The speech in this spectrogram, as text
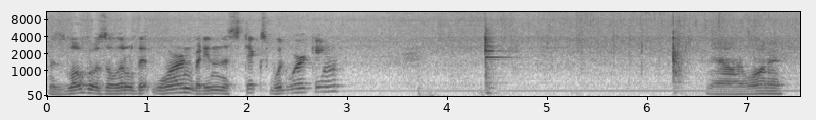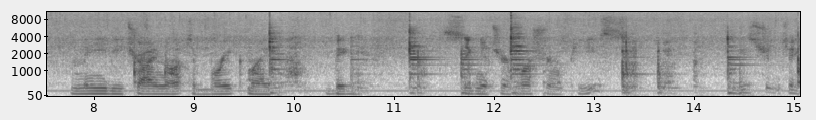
His logo is a little bit worn, but in the sticks woodworking. Now I want to maybe try not to break my big signature mushroom piece. These shouldn't take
